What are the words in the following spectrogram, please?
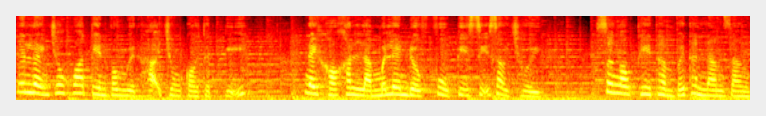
nên lệnh cho Hoa Tiền và Nguyệt Hạ trông coi thật kỹ. Này khó khăn lắm mới lên được phủ kỵ sĩ sao trời. Sở Ngọc thì thầm với thần nam rằng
